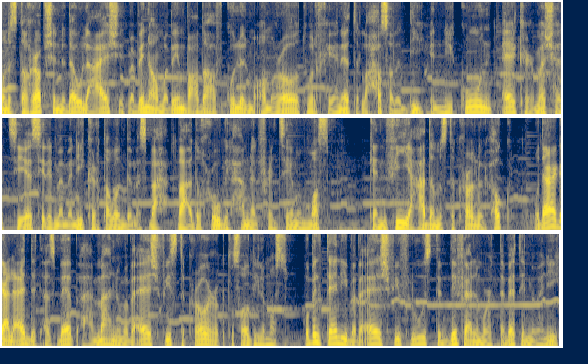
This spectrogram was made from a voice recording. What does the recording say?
وما نستغربش إن دولة عاشت ما بينها وما بين بعضها في كل المؤامرات والخيانات اللي حصلت دي إن يكون آخر مشهد سياسي للمماليك ارتبط بمسبحة بعد خروج الحملة الفرنسية من مصر. كان في عدم استقرار للحكم وده راجع لعدة أسباب أهمها إنه ما بقاش في استقرار اقتصادي لمصر وبالتالي ما بقاش في فلوس تدفع لمرتبات المماليك.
